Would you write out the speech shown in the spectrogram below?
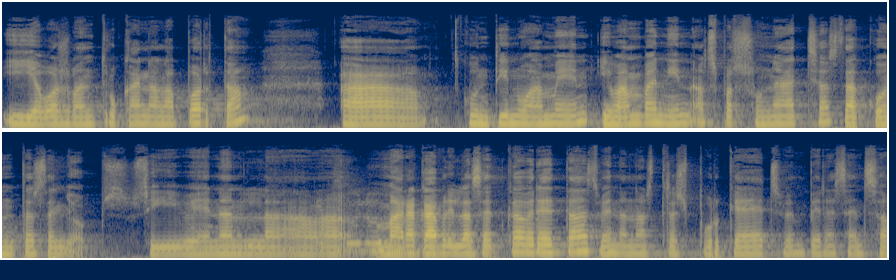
i llavors van trucant a la porta eh, contínuament i van venint els personatges de contes de llops. O sigui, venen la Mare Cabra i les set cabretes, venen els tres porquets, ven Pere sense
